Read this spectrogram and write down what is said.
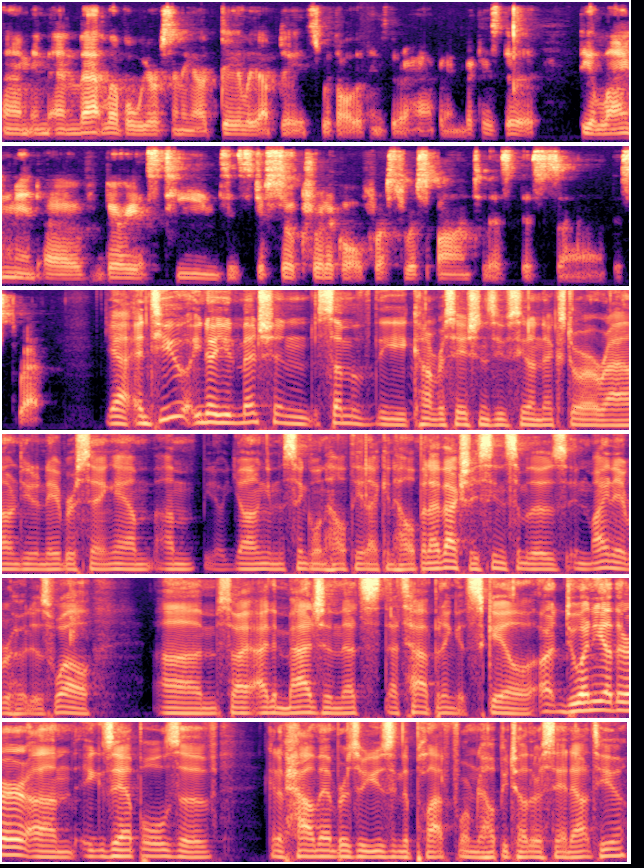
Um, and, and that level, we are sending out daily updates with all the things that are happening because the the alignment of various teams is just so critical for us to respond to this this uh, this threat. Yeah, and do you, you know, you'd mentioned some of the conversations you've seen on Nextdoor around, you know, neighbors saying, "Hey, I'm, I'm, you know, young and single and healthy, and I can help." And I've actually seen some of those in my neighborhood as well. Um, so I, would imagine that's that's happening at scale. Uh, do any other um, examples of kind of how members are using the platform to help each other stand out to you?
